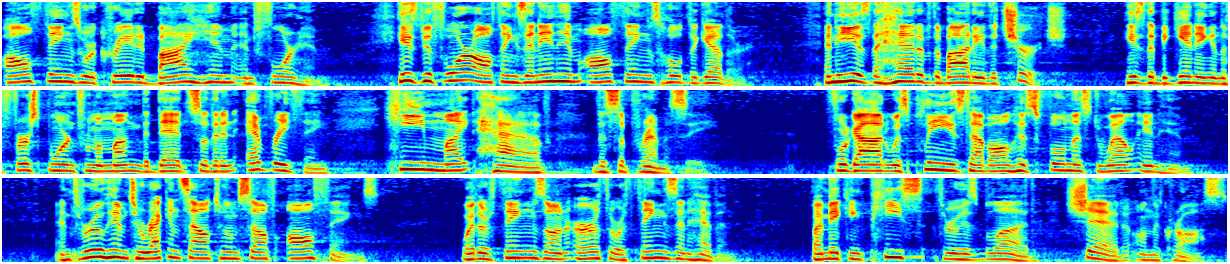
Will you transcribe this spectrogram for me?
All things were created by him and for him. He is before all things, and in him all things hold together. And he is the head of the body, the church. He is the beginning and the firstborn from among the dead, so that in everything he might have the supremacy. For God was pleased to have all his fullness dwell in him, and through him to reconcile to himself all things, whether things on earth or things in heaven, by making peace through his blood shed on the cross.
